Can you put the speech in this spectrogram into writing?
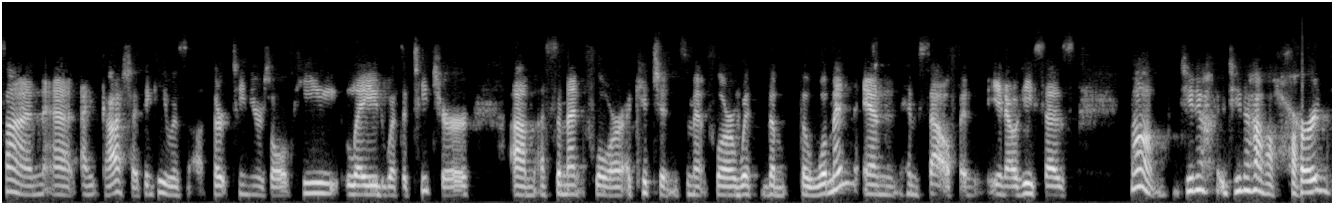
son, at I, gosh, I think he was 13 years old, he laid with a teacher um, a cement floor, a kitchen cement floor with the the woman and himself. And you know, he says, "Mom, do you know do you know how hard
